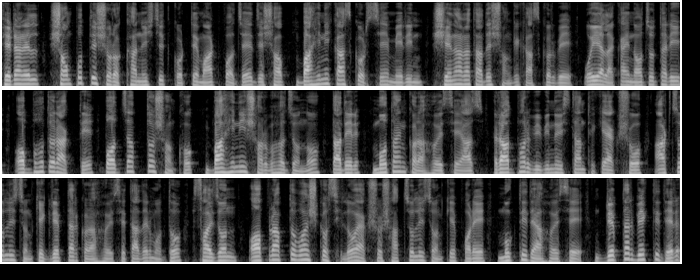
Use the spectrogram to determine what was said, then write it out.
ফেডারেল সম্পত্তির সুরক্ষা নিশ্চিত করতে মাঠ পর্যায়ে যেসব বাহিনী কাজ করছে, মেরিন সেনারা তাদের সঙ্গে কাজ করবে। ওই এলাকায় নজরদারি অব্যাহত রাখতে পর্যাপ্ত সংখ্যক বাহিনী সরবরাহের জন্য তাদের মোতায়েন করা হয়েছে। আজ রাতভর বিভিন্ন স্থান থেকে একশো আটচল্লিশ জনকে গ্রেপ্তার করা হয়েছে। তাদের মধ্যে ছয়জন অপ্রাপ্তবয়স্ক ছিল, একশো সাতচল্লিশ জনকে পরে মুক্তি দেওয়া হয়েছে। গ্রেপ্তার ব্যক্তিদের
